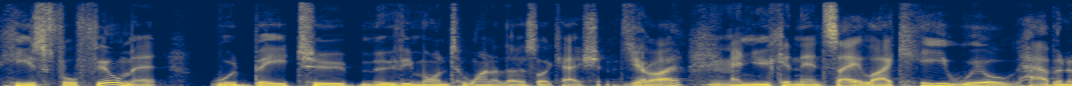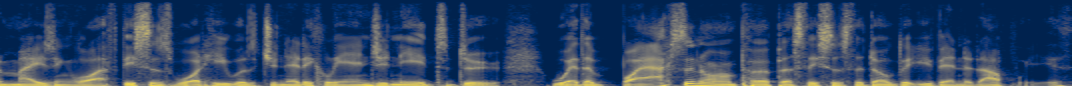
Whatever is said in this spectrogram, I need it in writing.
his fulfillment would be to move him onto one of those locations, Yep. right? Mm. And you can then say, like, he will have an amazing life. This is what he was genetically engineered to do, whether by accident or on purpose. This is the dog that you've ended up with.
